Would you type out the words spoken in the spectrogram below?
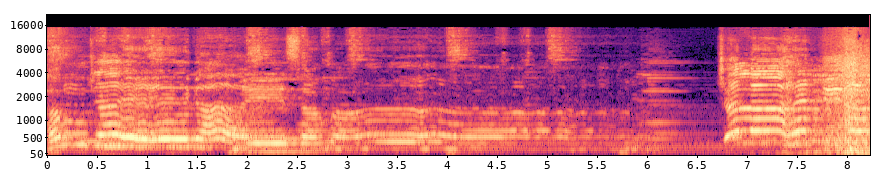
थम जाएगा ये समा चला है तिरंगा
